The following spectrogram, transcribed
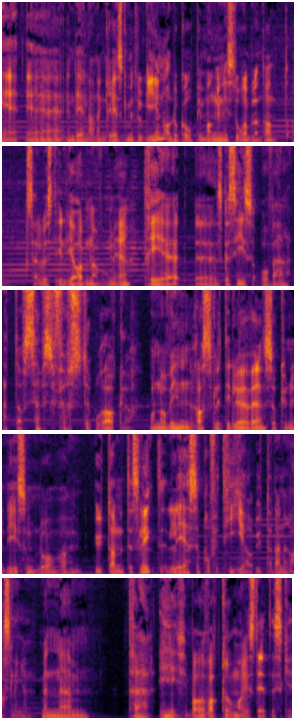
er en del av den greske mytologien og dukker opp i mange historier, annet av selveste Iliaden av Homer. Treet eh, skal sies å være et av Sevs første orakler og når vinden raslet i løvet, så kunne de som da var utdannet til slikt, lese profetier ut av denne raslingen. Men um, trær er ikke bare vakre og majestetiske.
